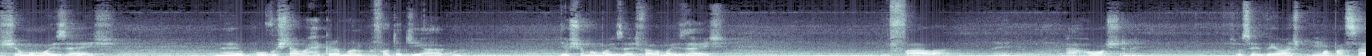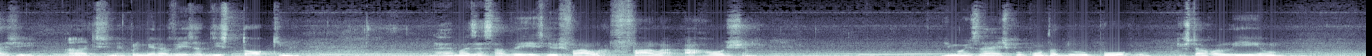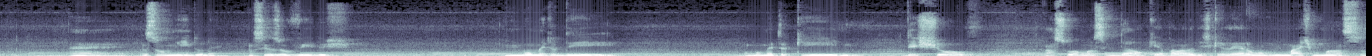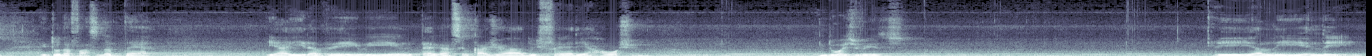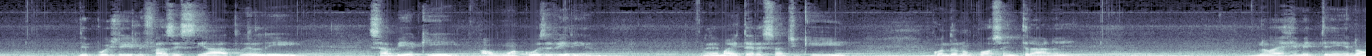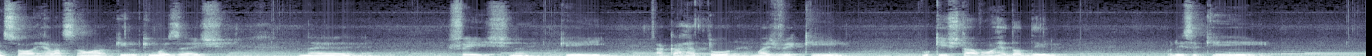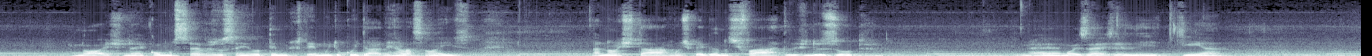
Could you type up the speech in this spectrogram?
chamou Moisés, né? O povo estava reclamando por falta de água. Deus chamou Moisés, fala Moisés, fala, né? A rocha, né? Se você vê uma, uma passagem antes, né? Primeira vez já diz toque, né? É, mas essa vez Deus fala, fala a rocha de Moisés por conta do povo que estava ali é, zunindo né, nos seus ouvidos. Um momento de. Um momento que deixou a sua mansidão, que a palavra diz que ele era o homem mais manso de toda a face da terra. E a ira veio e ele pega seu cajado e fere a rocha duas vezes. E ali ele, depois de ele fazer esse ato, ele sabia que alguma coisa viria. É mais interessante que quando eu não posso entrar, né, vai remeter não só em relação àquilo que Moisés, né, fez, né, que acarretou, né, mas ver que o que estava ao redor dele. Por isso que nós, né, como servos do Senhor, temos que ter muito cuidado em relação a isso, a não estarmos pegando os fardos dos outros. É, Moisés ele tinha,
